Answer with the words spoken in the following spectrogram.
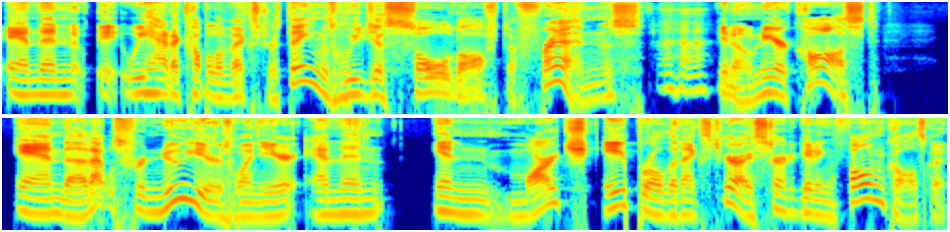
And then it, we had a couple of extra things we just sold off to friends, Uh-huh. you know, near cost. And uh, that was for New Year's one year. And then in March, April the next year, I started getting phone calls going,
